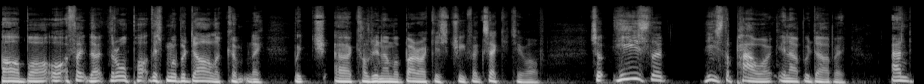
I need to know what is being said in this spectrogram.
Arbar. Or I think that they're all part of this Mubadala company, which uh, Khaldoon Mubarak is chief executive of. So he's the he's the power in Abu Dhabi, and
